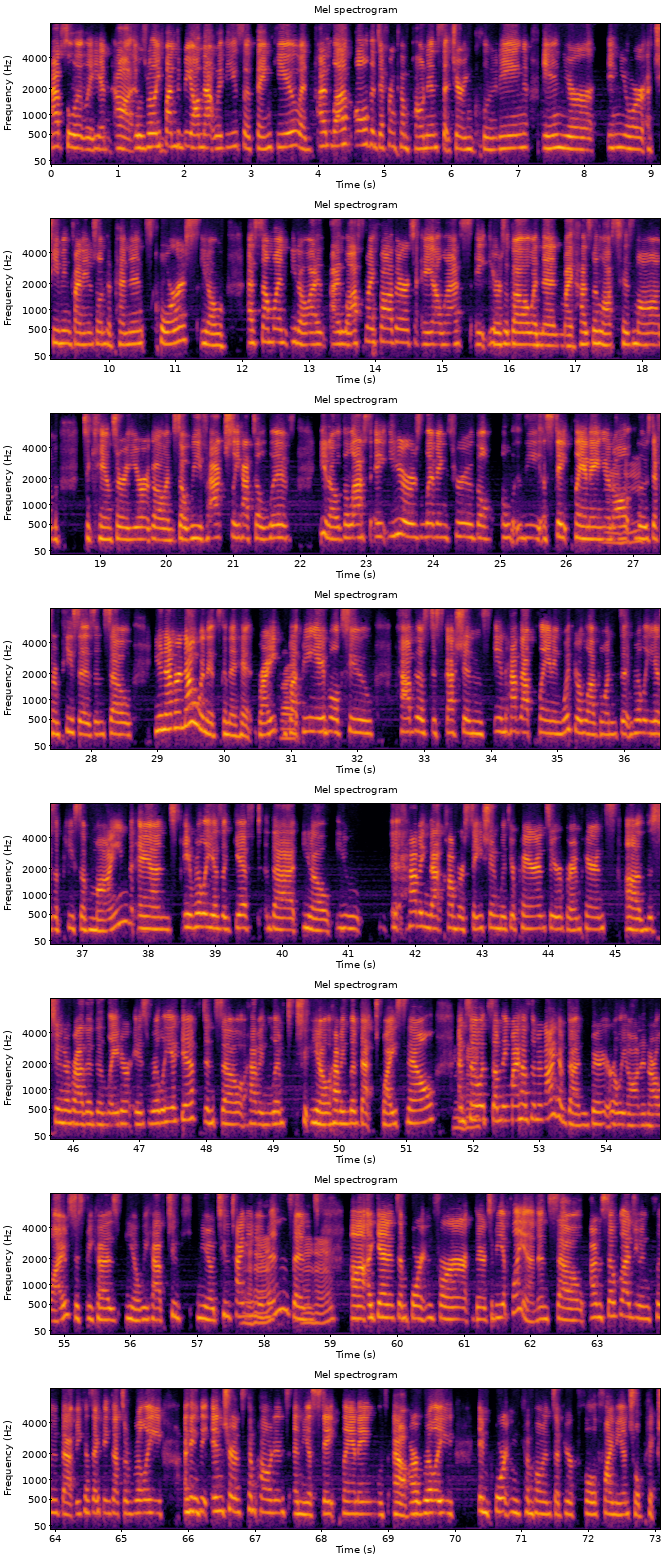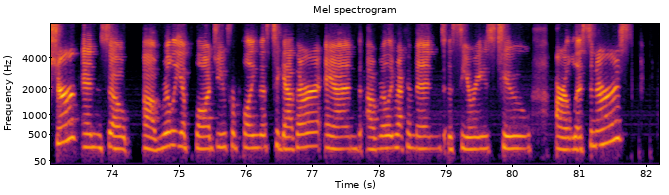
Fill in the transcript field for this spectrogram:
Absolutely. And uh, it was really fun to be on that with you. So thank you. And I love all the different components that you're including in your in your achieving financial independence course you know as someone you know i i lost my father to als eight years ago and then my husband lost his mom to cancer a year ago and so we've actually had to live you know the last eight years living through the the estate planning and mm-hmm. all those different pieces and so you never know when it's going to hit right? right but being able to have those discussions and have that planning with your loved ones it really is a peace of mind and it really is a gift that you know you having that conversation with your parents or your grandparents uh, the sooner rather than later is really a gift and so having lived to you know having lived that twice now mm-hmm. and so mm-hmm. it's something my husband and i have done very early on in our lives just because you know we have two you know two tiny mm-hmm. humans and mm-hmm. uh, again it's important for there to be a plan and so i'm so glad you include that because i think that's a really I think the insurance components and the estate planning uh, are really important components of your full financial picture. And so, uh, really applaud you for pulling this together and uh, really recommend the series to our listeners.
